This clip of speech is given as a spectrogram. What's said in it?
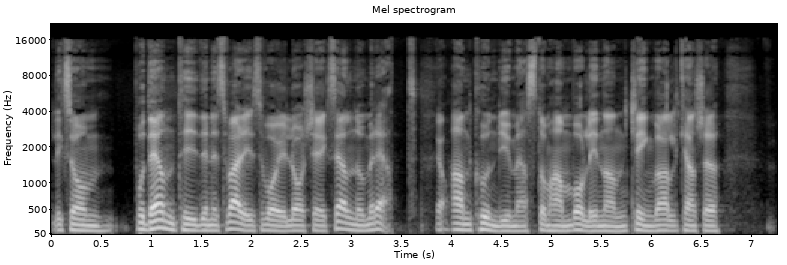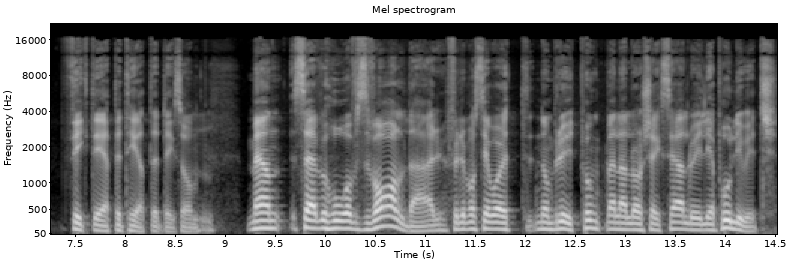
liksom, på den tiden i Sverige så var ju Lars-Erik Sell nummer ett. Ja. Han kunde ju mest om handboll innan Klingvall kanske fick det epitetet liksom. Mm. Men Sävehofs val där, för det måste ju ha varit någon brytpunkt mellan Lars-Erik Sell och Ilja Puljevic.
